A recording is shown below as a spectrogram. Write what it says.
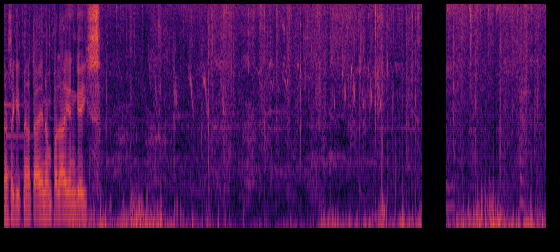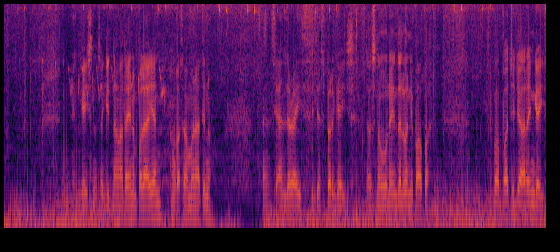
nasa gitna tayo ng palayan guys. Guys, nasa gitna nga tayo ng palayan. Ang kasama natin oh. Ayan, si Under Eyes, si Jasper guys. Tapos nauna yung dalawa ni Papa. Si Papa at si Jaren guys.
